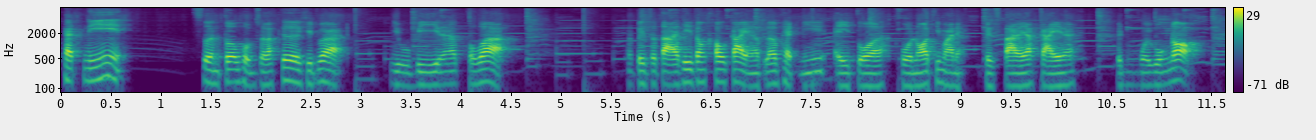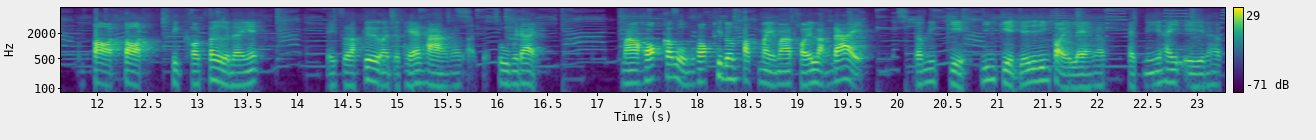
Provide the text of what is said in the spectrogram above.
แพทนี้ส่วนตัวผมสลักเกอร์คิดว่าอยู่ B นะครับ เพราะว่า มันเป็นสไตล์ที่ต้องเข้าใกล้นะครับ แล้วแพทนี้ไอตัวโคนอสที่มาเนี่ยเป็นสไตล์ระยะไกลนะ เป็นมวยวงนอกตอดตอดติดเคาน์เตอร์อะไรเงี้ยไอสลักเกอร์อาจจะแพ้ทางนะอาจจะสู้ไม่ได้ มาฮอกครับผมฮอกที่โดนปรับใหม่มาถอยหลังได้ แล้วมีเกรดยิ่งเกรดเยอะจะยิ่งต่อยแรงครับแพทนี้ให้ A นะครับ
